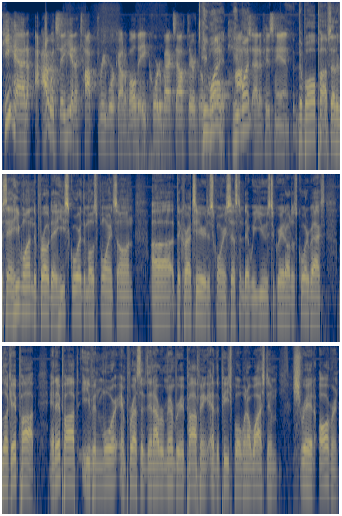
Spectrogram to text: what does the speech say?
he had, I would say, he had a top three workout of all the eight quarterbacks out there. The he ball won it. Pops he won out of his hand. The ball pops out of his hand. He won the pro day. He scored the most points on uh, the criteria, the scoring system that we use to grade all those quarterbacks. Look, it popped, and it popped even more impressive than I remember it popping at the Peach Bowl when I watched him shred Auburn.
